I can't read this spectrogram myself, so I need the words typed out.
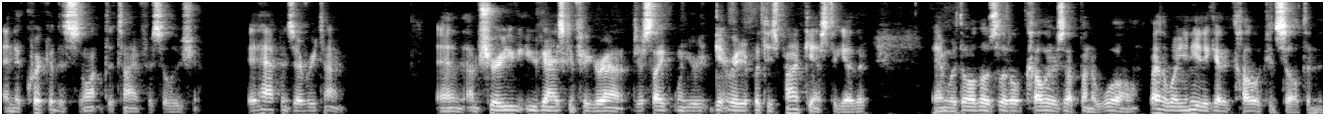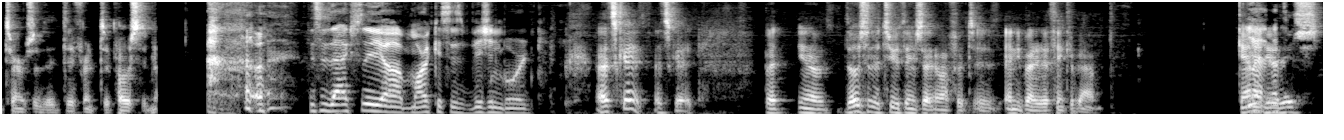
and the quicker the, the time for solution. It happens every time. And I'm sure you, you guys can figure out, just like when you're getting ready to put these podcasts together, and with all those little colors up on the wall. By the way, you need to get a color consultant in terms of the different posted. this is actually uh, Marcus's vision board. That's good. That's good. But you know, those are the two things I offer to anybody to think about. Can yeah, I do this,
